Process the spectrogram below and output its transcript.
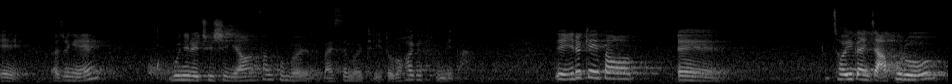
예, 나중에 문의를 주시면 상품을 말씀을 드리도록 하겠습니다. 예, 이렇게 해서 예, 저희가 이제 앞으로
